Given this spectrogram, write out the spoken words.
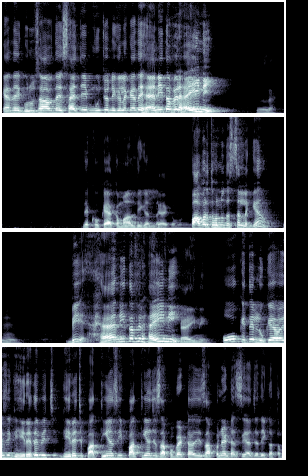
ਕਹਿੰਦੇ ਗੁਰੂ ਸਾਹਿਬ ਦੇ ਸਹਿਜੇ ਮੂੰਹ ਚੋਂ ਨਿਕਲ ਕਹਿੰਦੇ ਹੈ ਨਹੀਂ ਤਾਂ ਫਿਰ ਹੈ ਹੀ ਨਹੀਂ। ਦੇਖੋ ਕਿਆ ਕਮਾਲ ਦੀ ਗੱਲ ਹੈ। ਪਾਵਰ ਤੁਹਾਨੂੰ ਦੱਸਣ ਲੱਗਿਆ? ਹੂੰ। ਵੀ ਹੈ ਨਹੀਂ ਤਾਂ ਫਿਰ ਹੈ ਹੀ ਨਹੀਂ। ਹੈ ਹੀ ਨਹੀਂ। ਉਹ ਕਿਤੇ ਲੁਕਿਆ ਹੋਇਆ ਸੀ ਘੇਰੇ ਦੇ ਵਿੱਚ ਘੇਰੇ 'ਚ ਪਾਤੀਆਂ ਸੀ ਪਾਤੀਆਂ 'ਚ ਸੱਪ ਬੈਠਾ ਸੀ ਸੱਪ ਨੇ ਡਸਿਆ ਜਦੇ ਖਤਮ।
